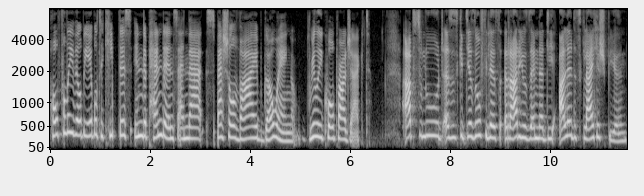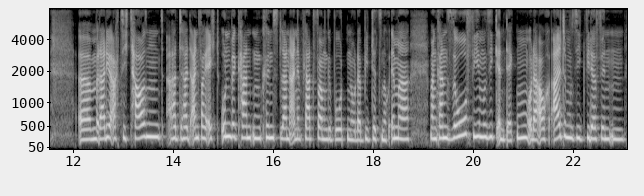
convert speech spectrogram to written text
Hopefully, they'll be able to keep this independence and that special vibe going. Really cool project. Absolut. Also es gibt ja so viele Radiosender, die alle das Gleiche spielen. Ähm, Radio 80.000 hat halt einfach echt unbekannten Künstlern eine Plattform geboten oder bietet es noch immer. Man kann so viel Musik entdecken oder auch alte Musik wiederfinden.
